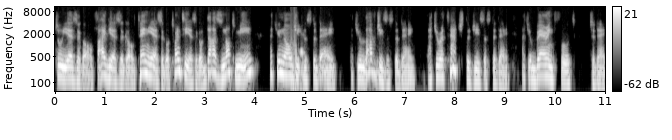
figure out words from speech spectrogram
two years ago five years ago 10 years ago 20 years ago does not mean that you know jesus today that you love jesus today that you're attached to jesus today that you're bearing fruit today.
